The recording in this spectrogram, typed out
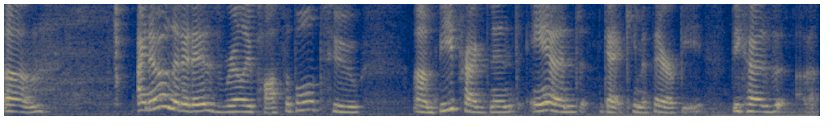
Um, I know that it is really possible to um, be pregnant and get chemotherapy because uh,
